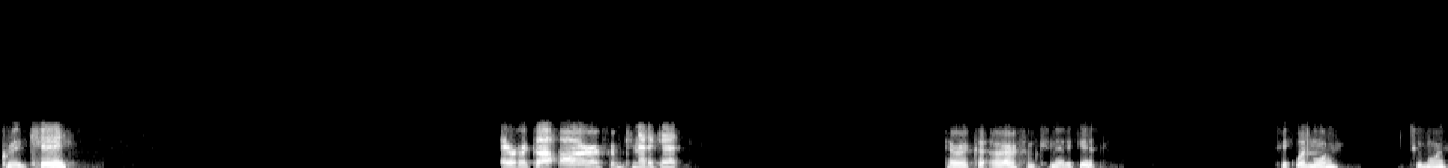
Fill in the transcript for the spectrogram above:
Greg K. Erica R. from Connecticut. Erica R. from Connecticut. Take one more, two more.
